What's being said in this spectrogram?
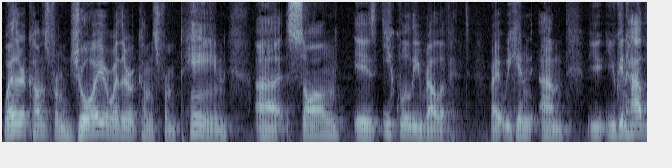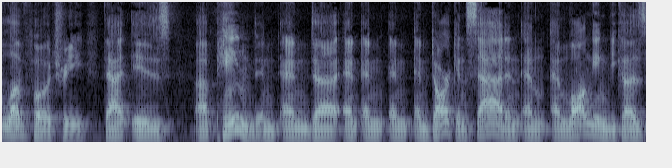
whether it comes from joy or whether it comes from pain, uh, song is equally relevant right? We can um, you, you can have love poetry that is uh, pained and and, uh, and and and and dark and sad and, and and longing because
